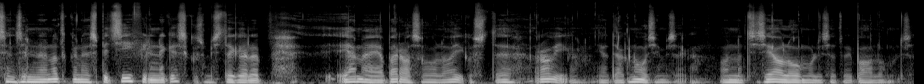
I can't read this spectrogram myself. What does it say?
See on selline natukene spetsiifiline keskus, mis tegeleb jäme- ja pärasoole haiguste raviga ja diagnoosimisega, on nad siis healoomulised või pahaloomulised.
